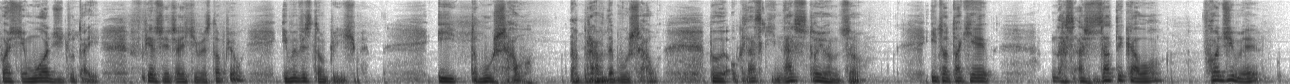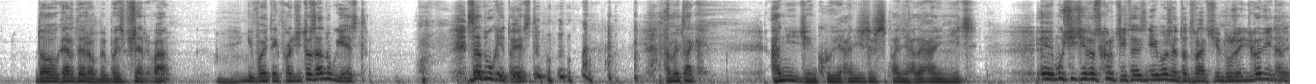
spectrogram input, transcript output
właśnie młodzi tutaj w pierwszej części wystąpią i my wystąpiliśmy. I to był szał. Naprawdę był szał. Były oklaski na stojąco i to takie nas aż zatykało. Wchodzimy do garderoby, bo jest przerwa i Wojtek wchodzi, to za długie jest. Za długie to jest. A my tak, ani dziękuję, ani że wspaniale, ani nic. E, musicie to skrócić, to jest, nie może to trwać dłużej niż godzinę.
